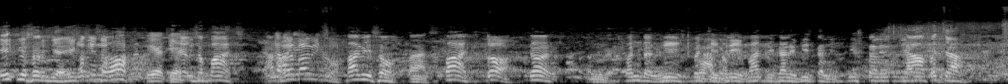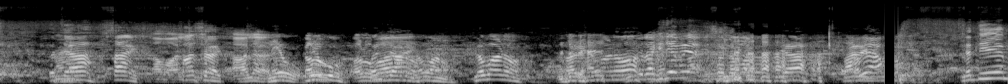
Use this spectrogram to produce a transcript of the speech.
એકવીસો રૂપિયા એકવીસો. એક એક. એકવીસો પાંચ. બાવીસો. પાંચ. પાંચ. દસ. પંદર. વીસ પચીસ ત્રીસ પાંત્રીસ ચાલીસ પિસ્તાલીસ પિસ્તાલીસ રૂપિયા પચાસ પચાસ સાઠ પાસઠ નેવું. નેવું પંચાણું નવ્વાણું. નવ્વાણું. બાવીસો નવ્વાણું એમ?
